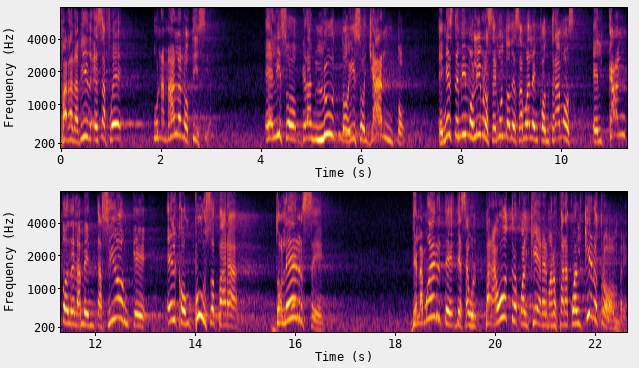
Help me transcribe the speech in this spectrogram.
para David esa fue una mala noticia. Él hizo gran luto, hizo llanto. En este mismo libro, segundo de Samuel, encontramos el canto de lamentación que él compuso para dolerse de la muerte de Saúl, para otro cualquiera, hermanos, para cualquier otro hombre.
